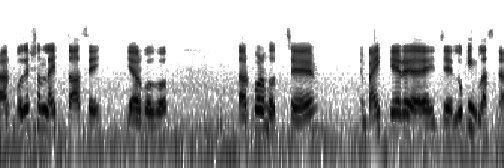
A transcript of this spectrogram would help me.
আর প্রজেকশন লাইট তো আছেই, কি আর বলব? তারপর হচ্ছে বাইকের এই যে লুকিং গ্লাসটা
